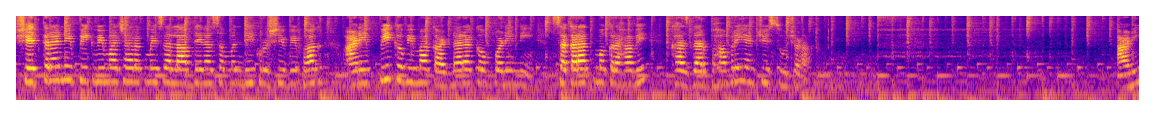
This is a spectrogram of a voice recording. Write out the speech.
शेतकऱ्यांनी पीक विम्याच्या रकमेचा लाभ देण्यासंबंधी कृषी विभाग आणि पीक विमा काढणाऱ्या कंपनींनी सकारात्मक राहावे खासदार भामरे यांची सूचना. आणि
